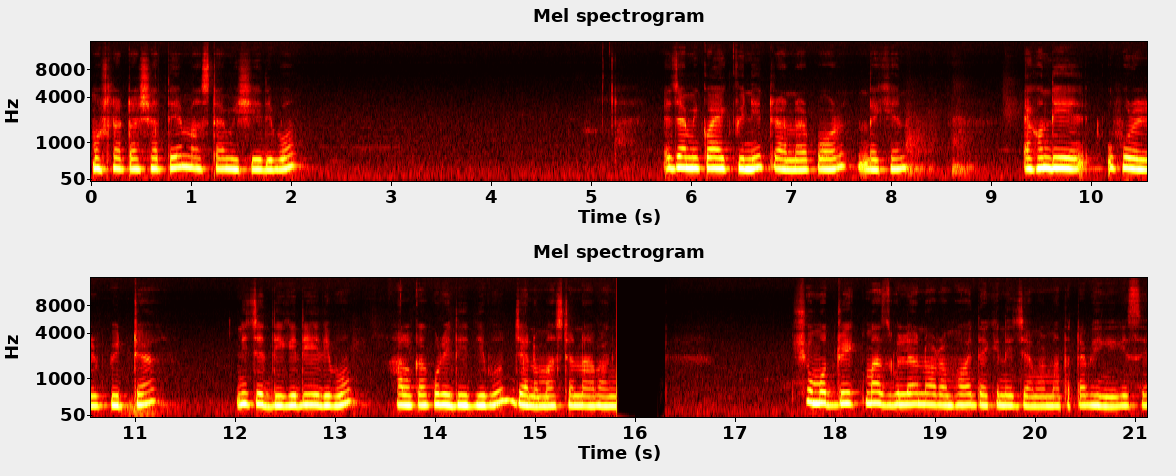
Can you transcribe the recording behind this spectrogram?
মশলাটার সাথে মাছটা মিশিয়ে দিব। এই যে আমি কয়েক মিনিট রান্নার পর দেখেন, এখন দিয়ে উপরের পিঠটা নিচের দিকে দিয়ে দিব, হালকা করে দিয়ে দিব যেন মাছটা না ভাঙে। সমুদ্রিক মাছগুলো নরম হয়, দেখেন এই যে আমার মাথাটা ভেঙে গেছে।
